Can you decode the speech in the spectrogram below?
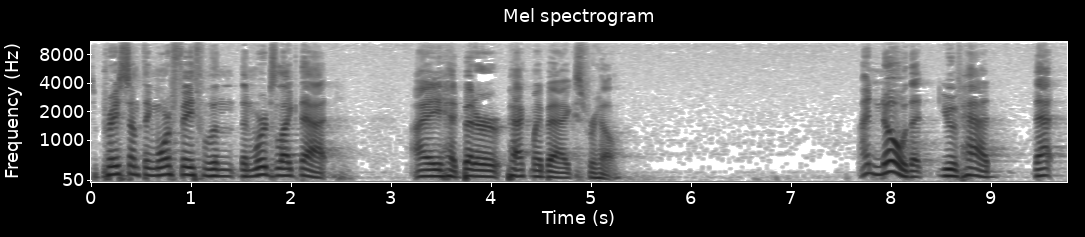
to pray something more faithful than, than words like that, I had better pack my bags for hell. I know that you have had that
